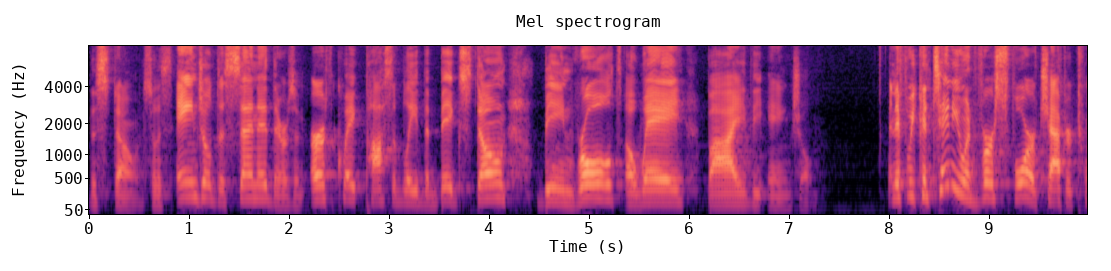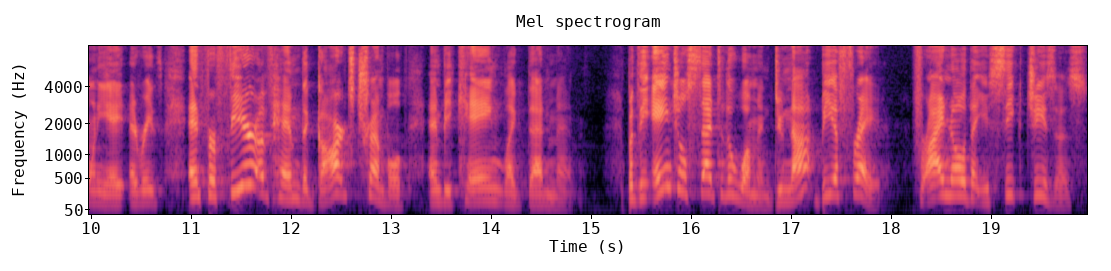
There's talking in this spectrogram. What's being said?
the stone. So this angel descended, there was an earthquake, possibly the big stone being rolled away by the angel. And if we continue in verse 4 of chapter 28, it reads, And for fear of him, the guards trembled and became like dead men. But the angel said to the woman, Do not be afraid, for I know that you seek Jesus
